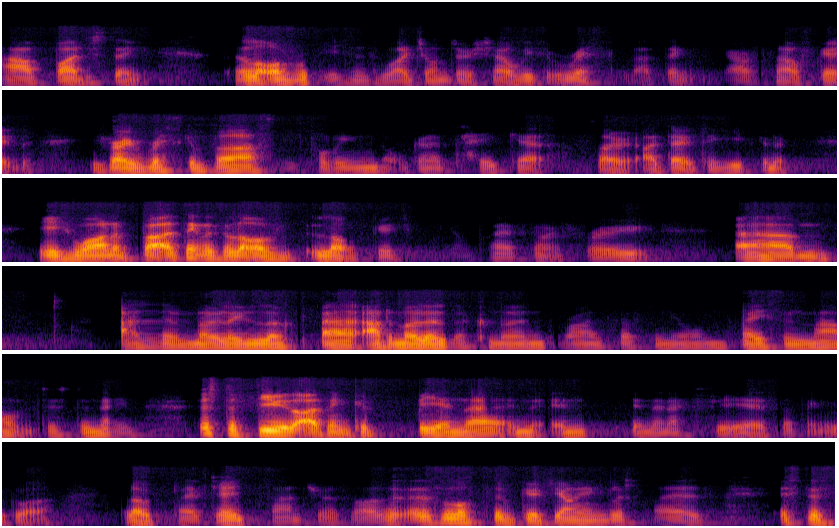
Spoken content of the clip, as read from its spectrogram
have, but I just think a lot of reasons why John Jonjo Shelvey's at risk. I think Gareth Southgate, he's very risk averse. He's probably not going to take it. So I don't think he's going to. He's one, but I think there's a lot of a lot of good young players coming through. Um, Ademola look, uh, Ademola Lookman, Ryan Sessegnon, Mason Mount, just to name just a few that I think could be in there in in, in the next few years. I think we've got a lot of players, Jadon Sancho as well. There's lots of good young English players. It's just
